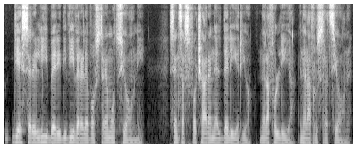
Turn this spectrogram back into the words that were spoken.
di essere liberi di vivere le vostre emozioni senza sfociare nel delirio, nella follia e nella frustrazione.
